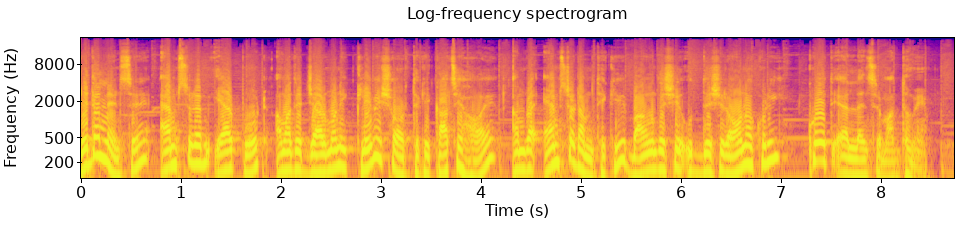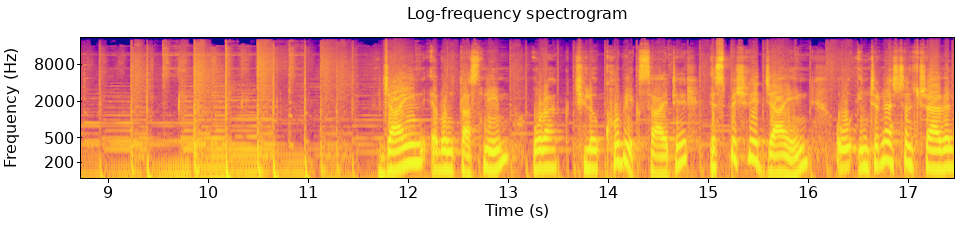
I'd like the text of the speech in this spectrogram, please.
নেদারল্যান্ডসে অ্যামস্টারডাম এয়ারপোর্ট আমাদের জার্মানি ক্লেবে শহর থেকে কাছে হয়, আমরা অ্যামস্টারডাম থেকে বাংলাদেশের উদ্দেশ্যে রওনা করি কুয়েত এয়ারলাইন্সের মাধ্যমে। জাইন এবং তাসনিম, ওরা ছিল খুব এক্সাইটেড স্পেশালি জাইন ও ইন্টারন্যাশনাল ট্রাভেল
